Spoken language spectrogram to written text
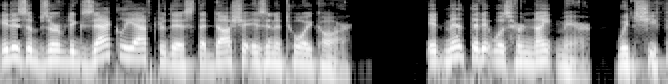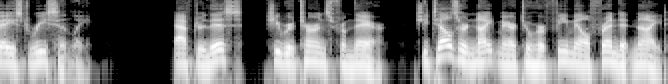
It is observed exactly after this that Dasha is in a toy car. It meant that it was her nightmare, which she faced recently. After this, she returns from there. She tells her nightmare to her female friend at night,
